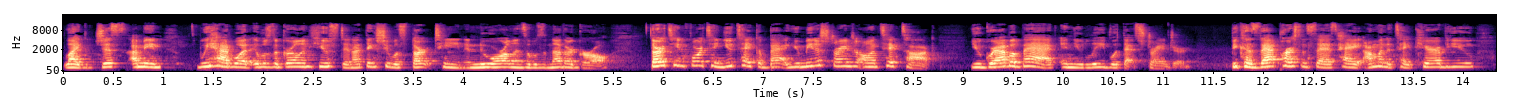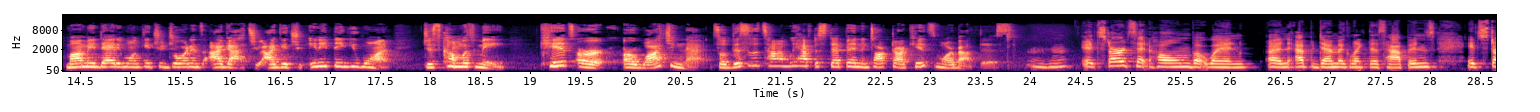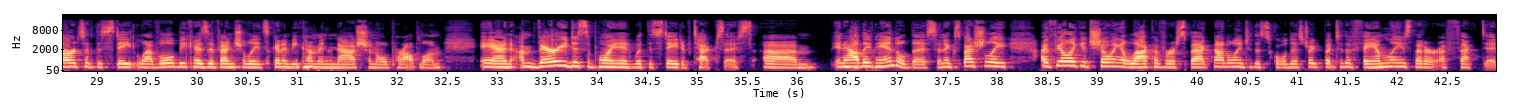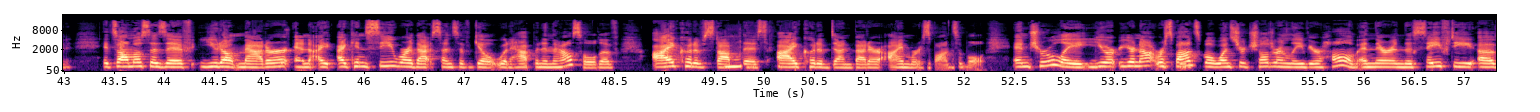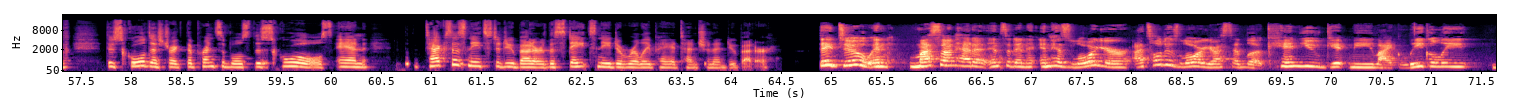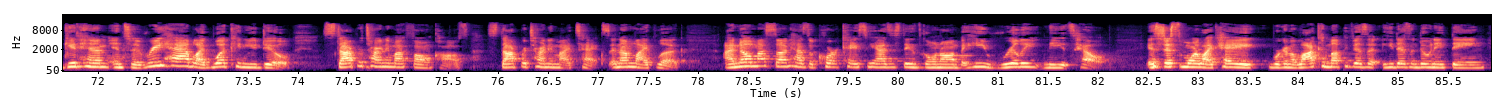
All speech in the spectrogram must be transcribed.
Like, just I mean we had what it was a girl in Houston. I think she was 13. In New Orleans, it was another girl. 13, 14, you take a bag. You meet a stranger on TikTok, you grab a bag and you leave with that stranger. Because that person says, Hey, I'm gonna take care of you. Mommy and daddy won't get you Jordans. I got you. I get you anything you want. Just come with me kids are are watching that so this is the time we have to step in and talk to our kids more about this mm-hmm. it starts at home but when an epidemic like this happens it starts at the state level because eventually it's going to become a mm-hmm. national problem and i'm very disappointed with the state of texas um, in how they've handled this and especially i feel like it's showing a lack of respect not only to the school district but to the families that are affected it's almost as if you don't matter and i, I can see where that sense of guilt would happen in the household of I could have stopped mm-hmm. this. I could have done better. I'm responsible. And truly, you're you're not Mm-hmm. responsible once your children leave your home and they're in the safety of the school district, the principals, the schools. And Texas needs to do better. The states need to really pay attention and do better. They do. And my son had an incident in his lawyer. I told his lawyer, I said, look, can you get me like legally get him into rehab? Like, what can you do? Stop returning my phone calls. Stop returning my texts. And I'm like, look, I know my son has a court case, he has these things going on, but he really needs help. It's just more like, hey, we're gonna lock him up. He doesn't he doesn't do anything.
